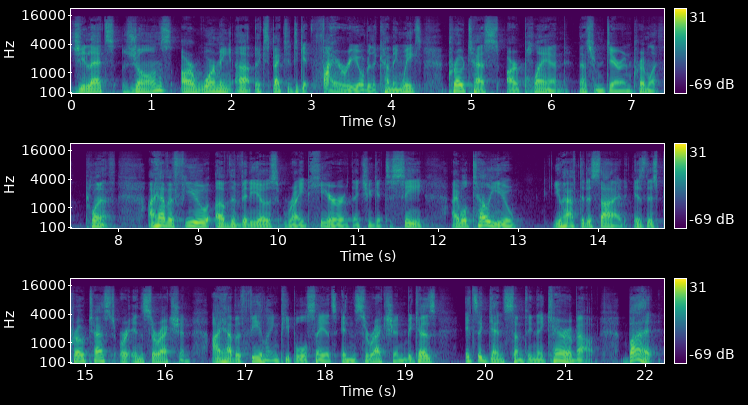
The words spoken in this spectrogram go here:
Gilets jaunes are warming up, expected to get fiery over the coming weeks. Protests are planned. That's from Darren Plymouth. Plymouth. I have a few of the videos right here that you get to see. I will tell you, you have to decide is this protest or insurrection? I have a feeling people will say it's insurrection because it's against something they care about. But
